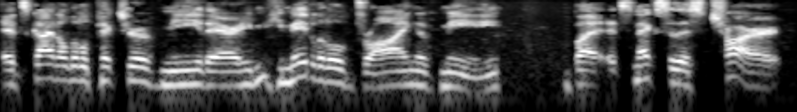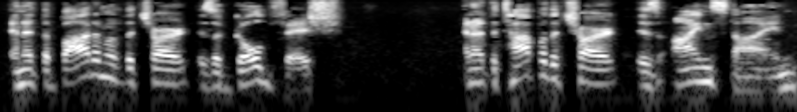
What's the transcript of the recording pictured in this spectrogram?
it's got a little picture of me there. He, he made a little drawing of me, but it's next to this chart, and at the bottom of the chart is a goldfish and at the top of the chart is Einstein.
